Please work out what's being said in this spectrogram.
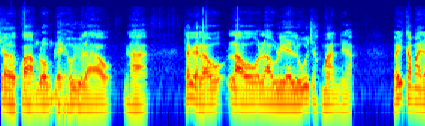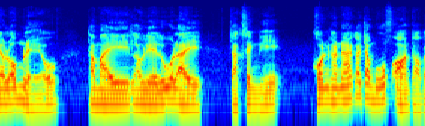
เจอความล้มเหลวอยู่แล้วนะฮะ ถ้าเกิดเราเราเราเรียนรู้จากมันเนี่ยเฮ้ยทำไมเราล้มเหลวทำไมเราเรียนรู้อะไรจากสิ่งนี้ คนคนนั้นก็จะ move on ต่อไป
